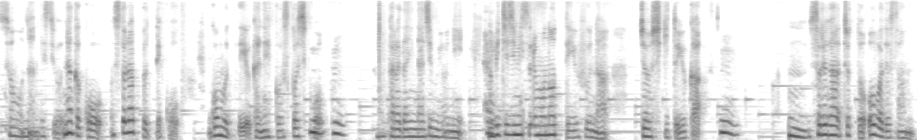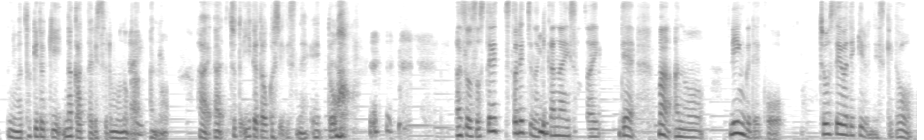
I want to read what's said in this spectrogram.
そうなんですよ。なんかこうストラップってこうゴムっていうかねこう少しこう、うんうん、体に馴染むように伸び縮みするものっていう風な常識というか、うん。うん、それがちょっとオーバードさんには時々なかったりするものが、はい、あのはい。あちょっと言い方おかしいですね。えっと あそうそうストレッチの効かない素材で、うん、まああのリングでこう調整はできるんですけど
